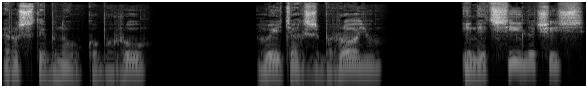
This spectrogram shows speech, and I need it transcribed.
розстебнув кобуру, витяг зброю і, не цілячись,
